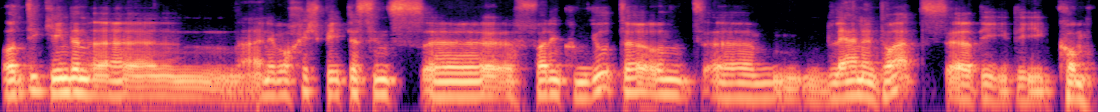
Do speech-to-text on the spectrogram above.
Und die gehen dann äh, eine Woche später sind äh, vor dem Computer und ähm, lernen dort äh, die, die Kom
